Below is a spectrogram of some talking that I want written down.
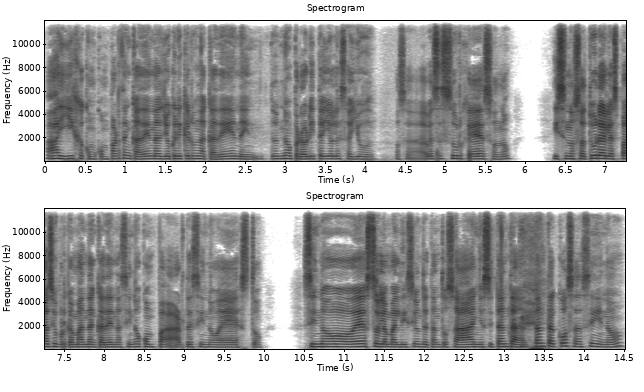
ay hija, como comparten cadenas, yo creí que era una cadena, y, no, pero ahorita yo les ayudo. O sea, a veces surge eso, ¿no? Y se nos satura el espacio porque mandan cadenas, si no compartes, si no esto, si no esto, la maldición de tantos años y tanta, tanta cosa así, ¿no?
